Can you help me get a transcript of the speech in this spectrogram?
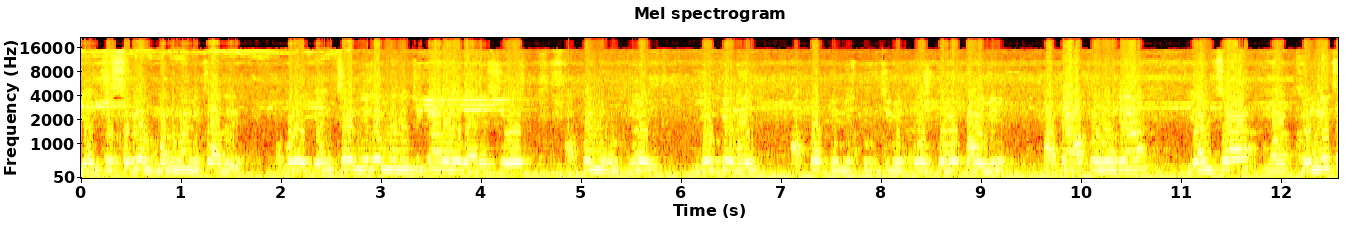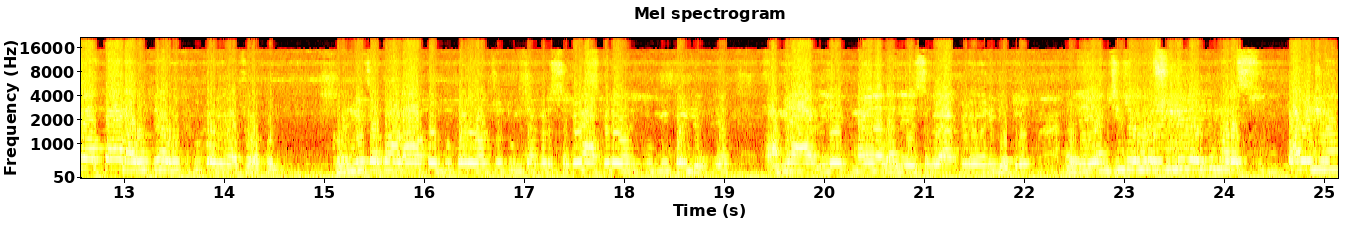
यांचं सगळं मनमानी चालू आहे. त्यामुळे यांच्या निलंबनाची कारवाई झाल्याशिवाय आपण उठणं योग्य नाही. आता तुम्ही तुमची मी पोस्ट पाहिली. आता आपण उद्या यांचा खंडणीचा पाडा उद्या उद्या दुपारी वाचू आपण. खंडणीचा पाडा आपण दुपारी वाचू. तुमच्याकडे सगळे आकडेवारी तुम्ही पण घेतलेत. आम्ही एक महिना झाले हे सगळे आकडेवारी घेतो म्हणजे यांची जर वसुली जर तुम्हाला पाहिली ना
